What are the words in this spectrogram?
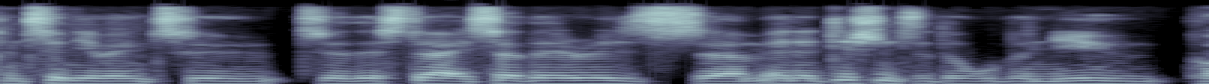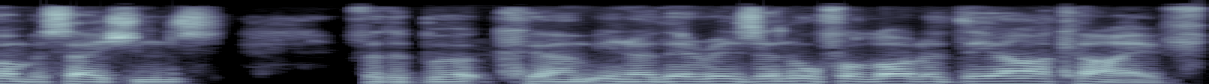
continuing to to this day. So there is, um, in addition to the, all the new conversations for the book, um, you know, there is an awful lot of the archive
